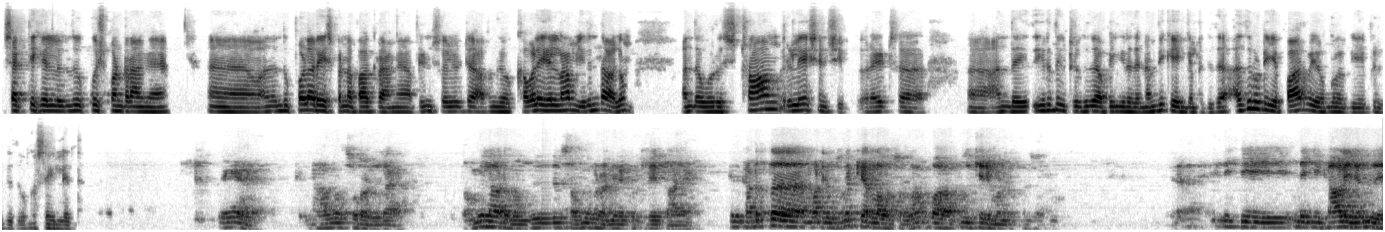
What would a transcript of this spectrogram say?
சக்திகள் வந்து புஷ் பண்றாங்க அது வந்து போலரைஸ் பண்ண பாக்குறாங்க அப்படின்னு சொல்லிட்டு அவங்க கவலைகள்லாம் இருந்தாலும் அந்த ஒரு ஸ்ட்ராங் ரிலேஷன்ஷிப் ரைட் அந்த இது இருந்துகிட்டு இருக்குது அப்படிங்கிறது நம்பிக்கை எங்கள் இருக்குது அதனுடைய பார்வை உங்களுக்கு எப்படி இருக்குது உங்க சைட்ல இருந்து? நான் சொல்றேன்ல தமிழ்நாடு வந்து சமூக நல்லிணக்கத்திலே தாயம் இதுக்கு அடுத்த மாநிலம் சொன்னா கேரளாவை சொல்லலாம். புதுச்சேரி மாநிலத்தை சொல்லலாம். இன்னைக்கு இன்னைக்கு காலையிலேருந்து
